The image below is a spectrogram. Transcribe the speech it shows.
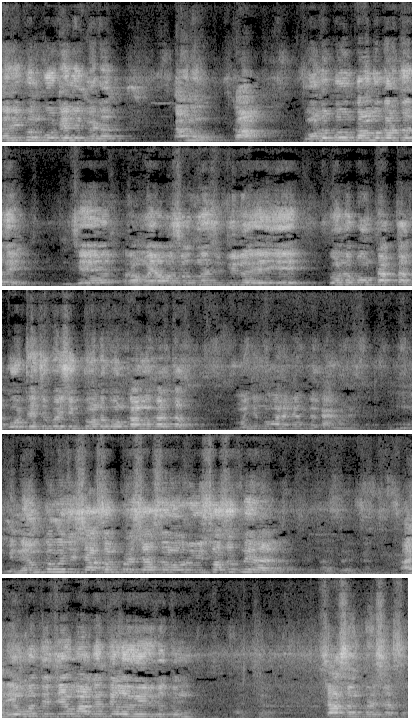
तरी पण गोठ्याने भेटत. आणू काम तोंड पाहून काम करतात ते. जे रमय औषधाचे बिल हे हे तोंड पाहून टाकतात. गोठ्याचे पैसे तोंड पाहून काम करतात. म्हणजे तुम्हाला नेमकं काय म्हणायचं? नेमकं म्हणजे शासन प्रशासनावर विश्वासच नाही राहिला. का? आणि हे म्हणते जे मागन त्याला वेळ अच्छा. शासन प्रशासन.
